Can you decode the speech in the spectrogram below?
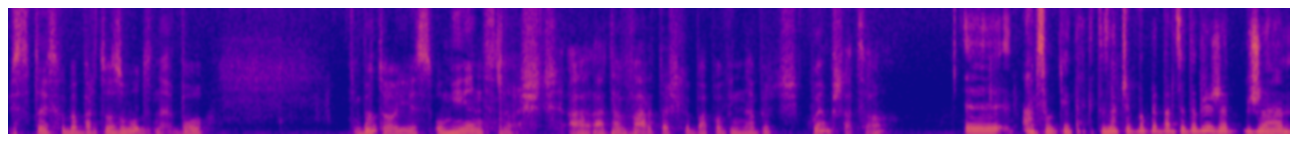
jest to jest chyba bardzo złudne, bo, bo no. to jest umiejętność, a, a ta wartość chyba powinna być głębsza, co? Yy, absolutnie tak. To znaczy w ogóle bardzo dobrze, że, że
